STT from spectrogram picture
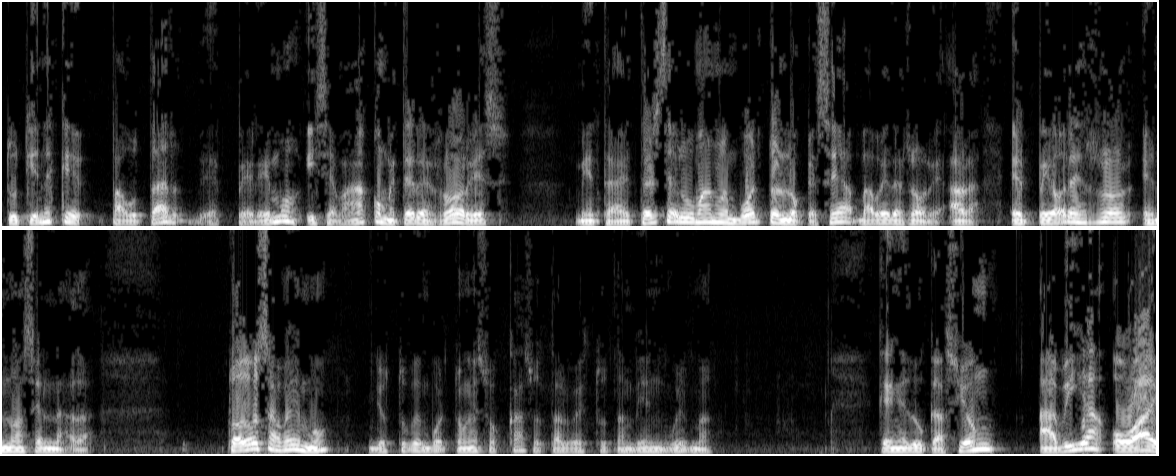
Tú tienes que pautar, esperemos, y se van a cometer errores. Mientras esté el ser humano envuelto en lo que sea, va a haber errores. Ahora, el peor error es no hacer nada. Todos sabemos, yo estuve envuelto en esos casos, tal vez tú también, Wilma, que en educación había o hay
